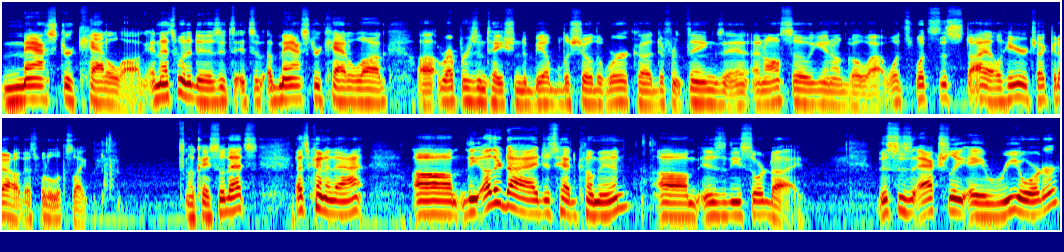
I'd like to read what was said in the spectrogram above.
master catalog, and that's what it is. It's it's a master catalog uh, representation to be able to show the work, uh, different things, and, and also you know go out. What's what's this style here? Check it out. That's what it looks like. Okay, so that's that's kind of that. Um, the other die I just had come in um, is the sword die. This is actually a reorder,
